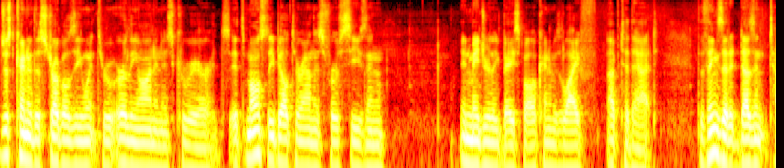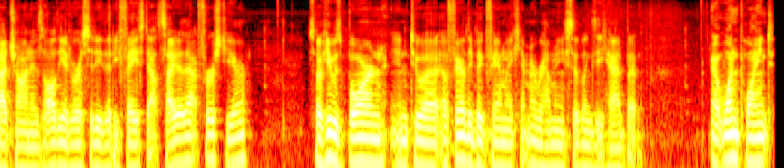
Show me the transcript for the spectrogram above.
just kind of the struggles he went through early on in his career. It's, it's mostly built around his first season in Major League Baseball, kind of his life up to that. The things that it doesn't touch on is all the adversity that he faced outside of that first year. So he was born into a, a fairly big family. I can't remember how many siblings he had, but at one point,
